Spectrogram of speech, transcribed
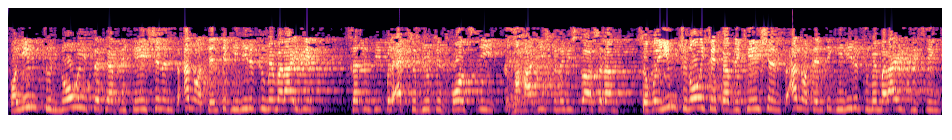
For him to know it's a fabrication and it's unauthentic, he needed to memorize it. Certain people attributed falsely a hadith to Nabi Sallallahu Alaihi Wasallam. So for him to know it's a fabrication, it's unauthentic, he needed to memorize these things.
